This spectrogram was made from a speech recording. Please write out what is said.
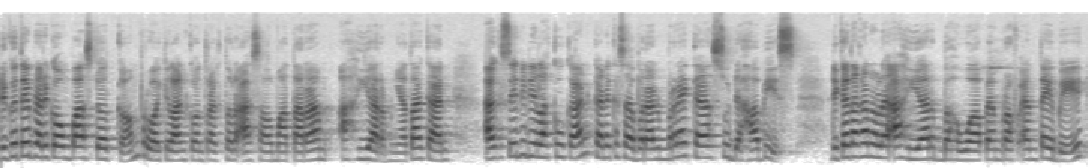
Dikutip dari Kompas.com, perwakilan kontraktor asal Mataram, Ahyar, menyatakan aksi ini dilakukan karena kesabaran mereka sudah habis. Dikatakan oleh Ahyar bahwa Pemprov NTB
